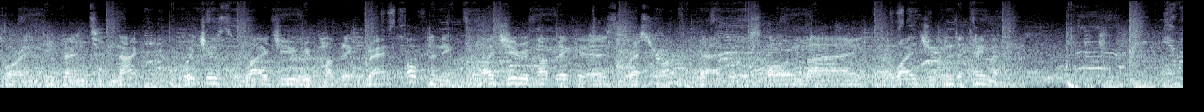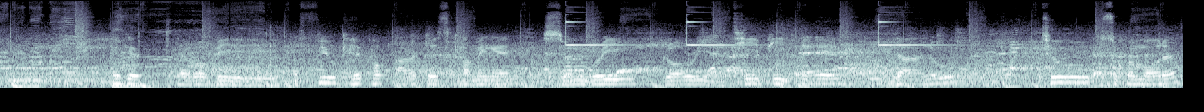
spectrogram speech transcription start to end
for an event tonight, which is YG Republique Grand Opening. YG Republique is a restaurant that is owned by uh, YG Entertainment. There will be a few K-pop artists coming in. Seungri, Glory and TPA, Danu, two supermodels.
